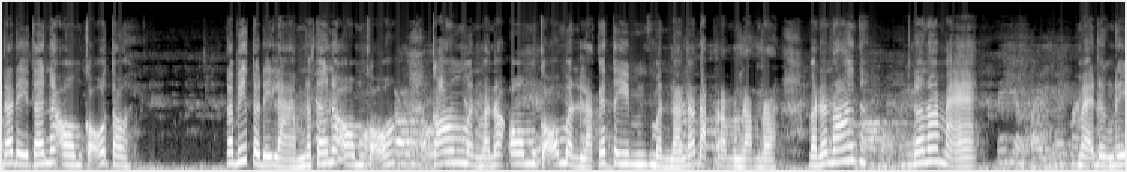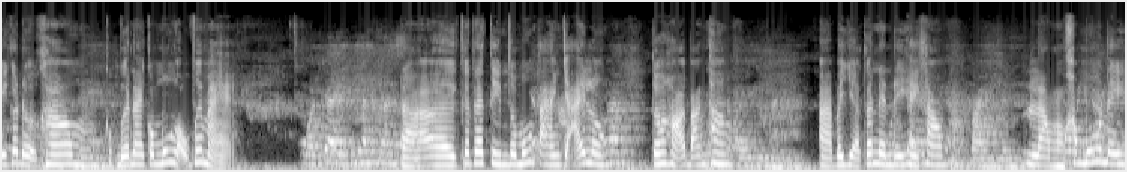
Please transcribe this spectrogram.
Nó đi tới nó ôm cổ tôi nó biết tôi đi làm, nó tới nó ôm cổ. Con mình mà nó ôm cổ mình là cái tim mình là nó đập rầm rầm rồi. Và nó nói nó nói, mẹ mẹ đừng đi, có được không? Bữa nay con muốn ngủ với mẹ. Trời ơi, cái trái tim tôi muốn tan chảy luôn. Tôi hỏi bản thân à bây giờ có nên đi hay không? Lòng không muốn đi.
